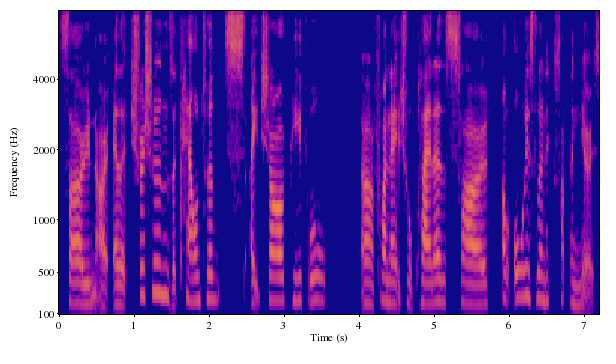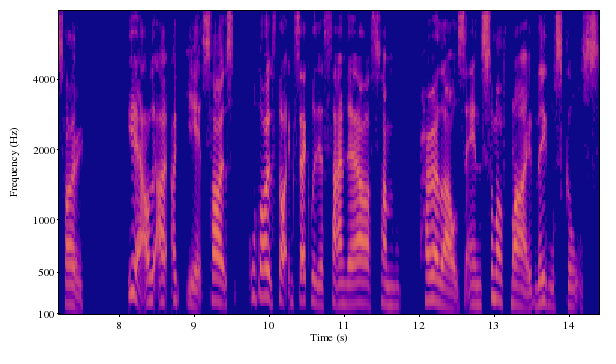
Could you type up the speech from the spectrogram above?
So, you know, electricians, accountants, HR people, uh, financial planners. So I'm always learning something new. So yeah, I, I, yeah. So it's, although it's not exactly the same, there are some parallels, and some of my legal skills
